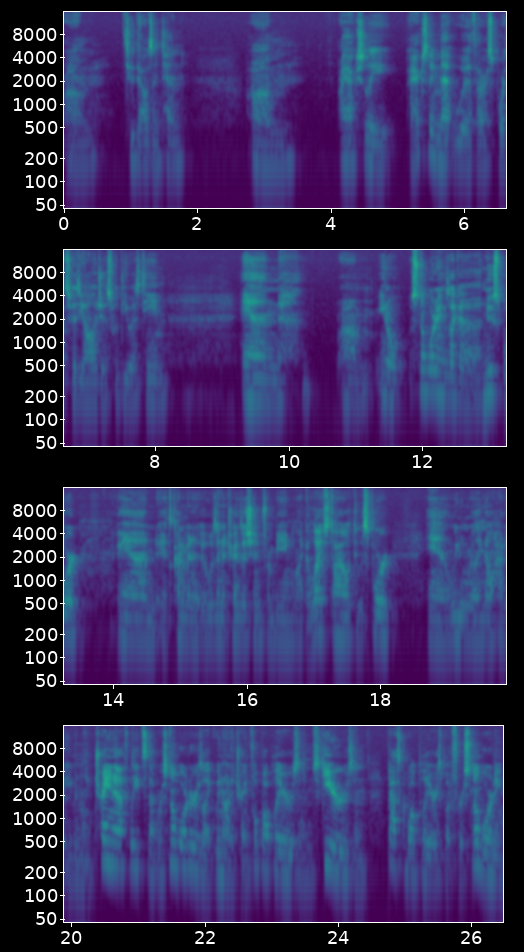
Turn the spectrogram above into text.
um 2010. Um I actually I actually met with our sports physiologist with the US team and um, you know, snowboarding is like a, new sport and it's kind of in a, it was in a transition from being like a lifestyle to a sport. And we didn't really know how to even like train athletes that were snowboarders. Like we know how to train football players and skiers and basketball players but for snowboarding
